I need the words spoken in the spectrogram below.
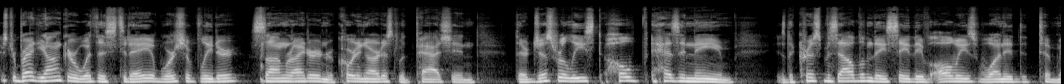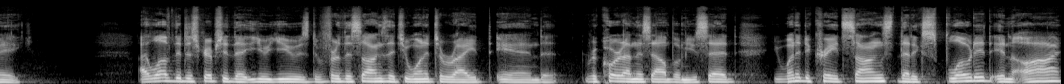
Mr. Brett Younker with us today, a worship leader, songwriter, and recording artist with passion. They're just released Hope Has a Name is the Christmas album they say they've always wanted to make. I love the description that you used for the songs that you wanted to write and record on this album. You said you wanted to create songs that exploded in awe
